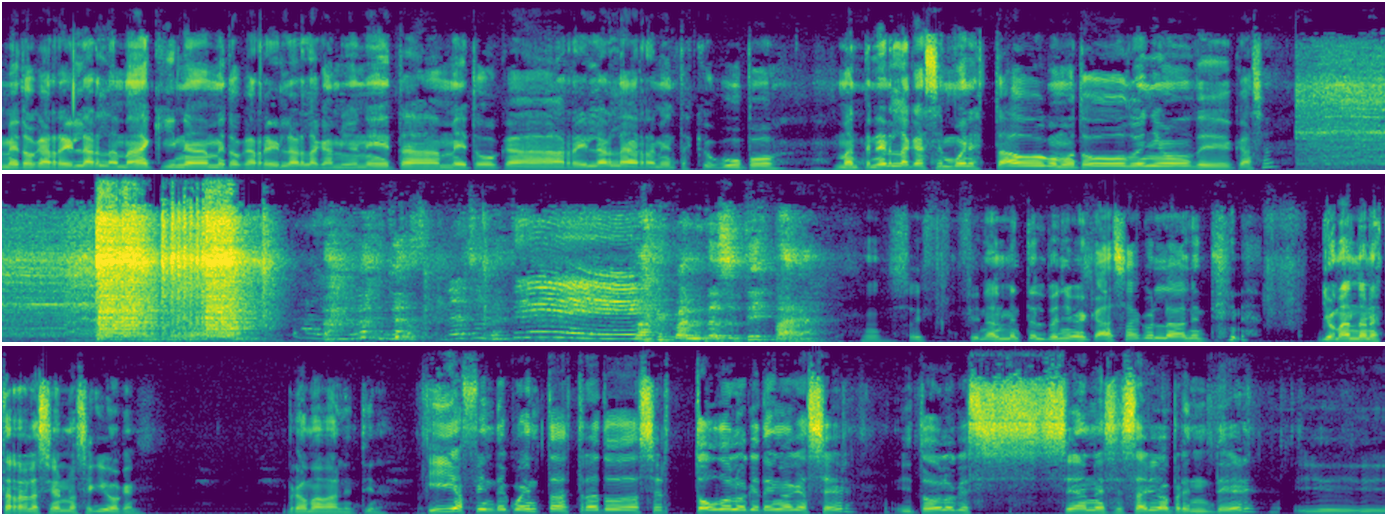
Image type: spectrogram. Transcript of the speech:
me toca arreglar la máquina, me toca arreglar la camioneta, me toca arreglar las herramientas que ocupo, mantener la casa en buen estado como todo dueño de casa. Cuando te asusté, para. Soy finalmente el dueño de casa con la Valentina. Yo mando en esta relación, no se equivoquen. Broma, Valentina. Y a fin de cuentas trato de hacer todo lo que tenga que hacer y todo lo que sea necesario aprender y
